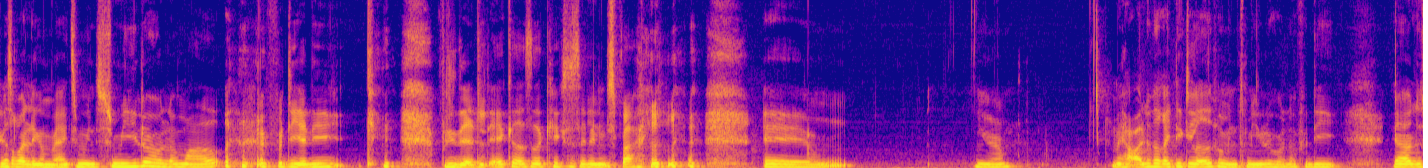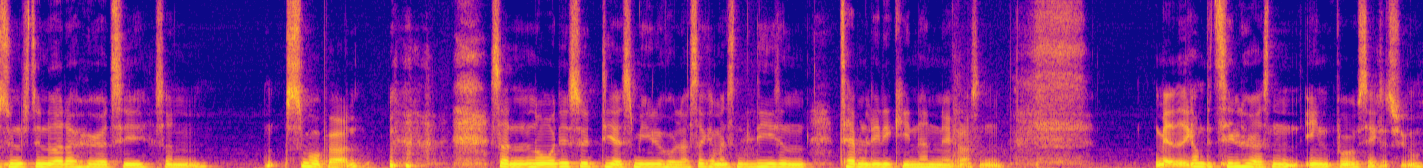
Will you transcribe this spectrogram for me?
Jeg tror, jeg lægger mærke til mine smilehuller meget, fordi jeg lige... fordi det er lidt akavet at sidde og kigge sig selv ind i spejlet. øhm, ja. Men jeg har aldrig været rigtig glad for mine smilehuller, fordi jeg har aldrig synes, det er noget, der hører til sådan små børn. sådan, når det er sødt, de her smilehuller, så kan man sådan lige sådan tage dem lidt i kinderne og sådan... Men jeg ved ikke, om det tilhører sådan en på 26.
